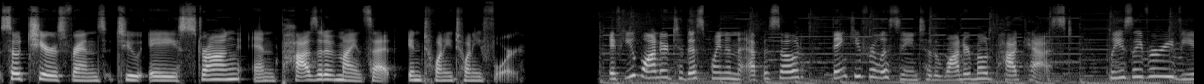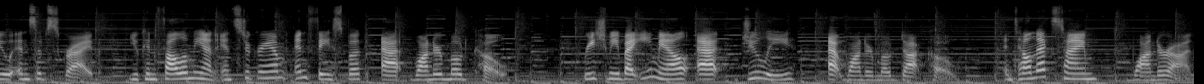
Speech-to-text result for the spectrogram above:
So, cheers, friends, to a strong and positive mindset in 2024. If you wandered to this point in the episode, thank you for listening to the Wander Mode podcast. Please leave a review and subscribe. You can follow me on Instagram and Facebook at Wander Mode Co. Reach me by email at julie at wandermode.co. Until next time, wander on.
